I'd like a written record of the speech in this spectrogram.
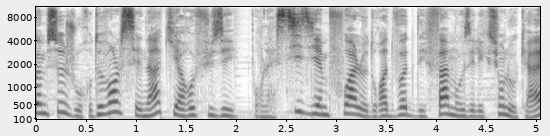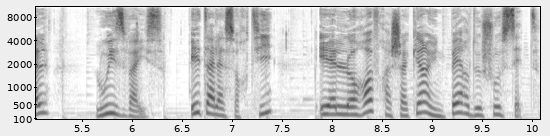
Comme ce jour devant le Sénat qui a refusé pour la sixième fois le droit de vote des femmes aux élections locales, Louise Weiss est à la sortie et elle leur offre à chacun une paire de chaussettes.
